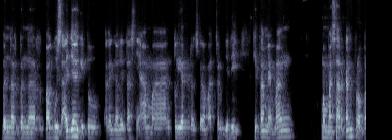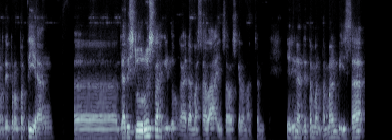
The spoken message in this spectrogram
benar-benar bagus aja gitu, legalitasnya aman, clear dan segala macam. Jadi kita memang memasarkan properti-properti yang eh, garis lurus lah gitu, nggak ada masalah, insya Allah segala macam. Jadi nanti teman-teman bisa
